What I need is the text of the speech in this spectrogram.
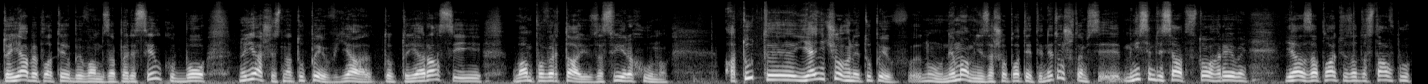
то я би платив би вам за пересилку, бо ну, я щось натупив. Я, тобто я раз і вам повертаю за свій рахунок. А тут е, я нічого не тупив, ну нема мені за що платити. Не то, що там мені 70-100 гривень, я заплатю за доставку,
